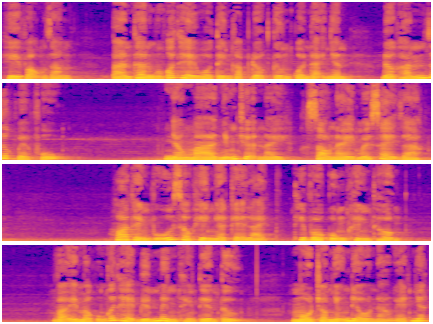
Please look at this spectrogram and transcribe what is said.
Hy vọng rằng bản thân cũng có thể vô tình gặp được tướng quân đại nhân được hắn rước về phủ. Nhưng mà những chuyện này sau này mới xảy ra. Hoa Thành Vũ sau khi nghe kể lại thì vô cùng khinh thường. Vậy mà cũng có thể biến mình thành tiên tử, một trong những điều nàng ghét nhất.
